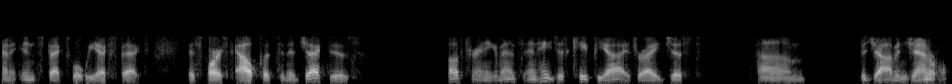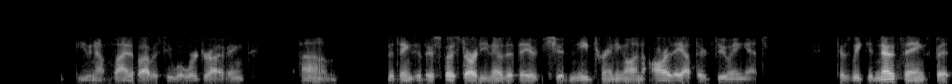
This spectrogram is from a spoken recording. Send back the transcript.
kind of inspect what we expect as far as outputs and objectives of training events and hey just kpis right just um, the job in general even outside of obviously what we're driving um, the things that they're supposed to already know that they should need training on are they out there doing it? Because we can know things but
